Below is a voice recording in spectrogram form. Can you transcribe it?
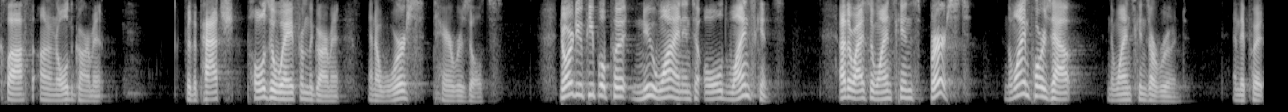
cloth on an old garment, for the patch pulls away from the garment, and a worse tear results. nor do people put new wine into old wineskins. Otherwise, the wineskins burst, and the wine pours out, and the wineskins are ruined. And they put,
